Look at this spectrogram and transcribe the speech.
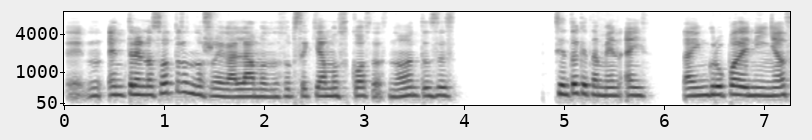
entre nosotros nos regalamos, nos obsequiamos cosas, ¿no? Entonces, siento que también hay, hay un grupo de niños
